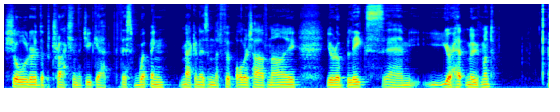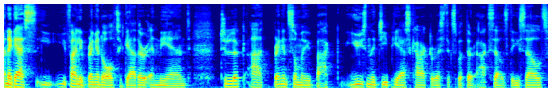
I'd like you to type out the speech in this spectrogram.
shoulder, the protraction that you get, this whipping mechanism that footballers have now, your obliques, um, your hip movement and I guess you finally bring it all together in the end to look at bringing somebody back using the GPS characteristics with their accels, decels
